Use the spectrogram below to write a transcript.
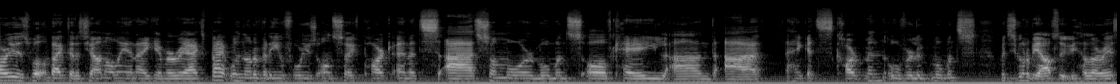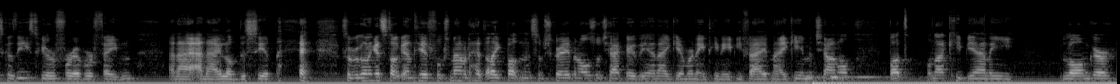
are you? Welcome back to the channel, ANI Gamer Reacts, back with another video for you on South Park and it's uh, some more moments of Kyle and uh, I think it's Cartman overlooked moments, which is going to be absolutely hilarious because these two are forever fighting and I, and I love to see it. so we're going to get stuck into it folks, remember to hit the like button and subscribe and also check out the ANI Gamer 1985, my gaming channel, but will not keep you any longer.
